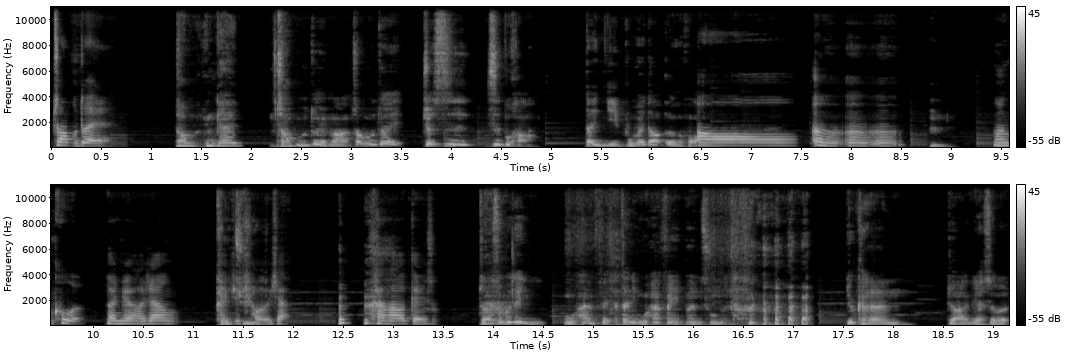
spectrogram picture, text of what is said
抓不对嘞，抓应该抓不对吗？抓不对就是治不好，但也不会到恶化。哦，嗯嗯嗯嗯，蛮酷的，感觉好像可以去去求一下，看他要给什么。对啊，说不定你武汉肺，但你武汉肺也不能出门，就可能对啊，要说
